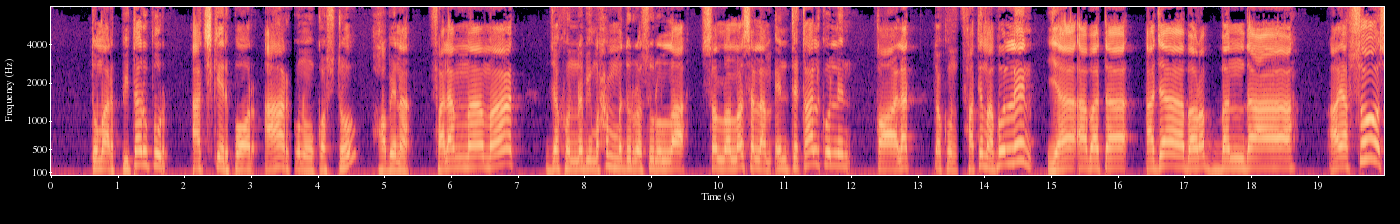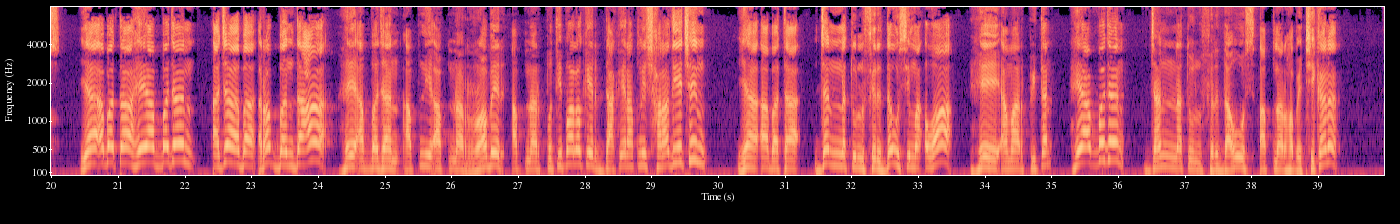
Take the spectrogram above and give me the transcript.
তোমার পিতার উপর আজকের পর আর কোনো কষ্ট হবে না। ফালাম্মা মাত, যখন নবী মোহাম্মদুর রসুল্লাহ সাল্লা সাল্লাম এন্তেকাল করলেন, কালাত, তখন ফাতেমা বললেন, ইয়া আবাতা আজাবা রব্বান্দা আয় আফসোস, ইয়া আবাতা, হে আব্বাজান, আজাবা রব্বান্দা হে আব্বাজান, আপনি আপনার রবের, আপনার প্রতিপালকের ডাকের আপনি সাড়া দিয়েছেন। ইয়া আবাতা জান্নাতুল ফিরদৌসি মাওয়া। হে আমার পিতা, হে আব্বাজান, জান্নাতুল ফিরদাউস আপনার হবে ঠিকানা।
